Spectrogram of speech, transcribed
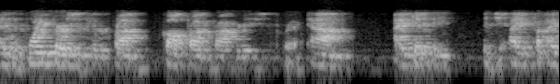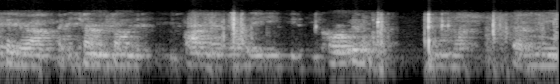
as the point person for the problem, call problem properties. Correct. Um, I get the, I, I figure out, I determine from the department what they need to be court with, and then what does need.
